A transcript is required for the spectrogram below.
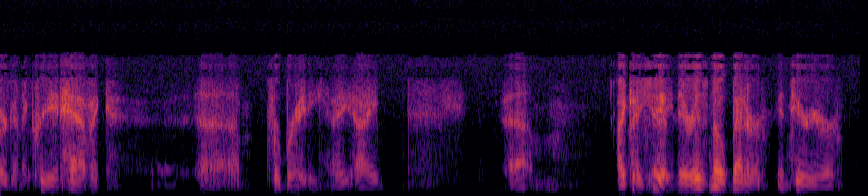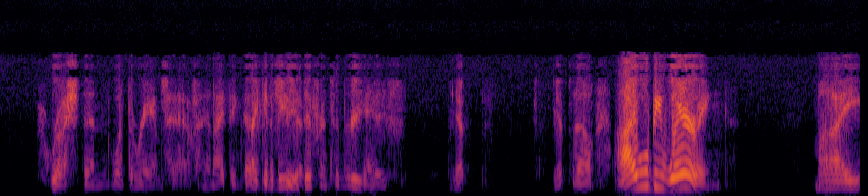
are going to create havoc uh, for Brady. I I, um, I could I, see it. There is no better interior rush than what the Rams have, and I think that's going to be the it. difference in this Agreed, game. Dave. Yep. Yep. So I will be wearing my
